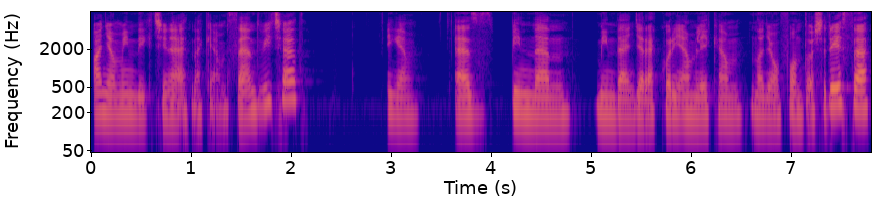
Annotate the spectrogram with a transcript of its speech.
Anya mindig csinált nekem szendvicset. Igen, ez minden, minden gyerekkori emlékem nagyon fontos része,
